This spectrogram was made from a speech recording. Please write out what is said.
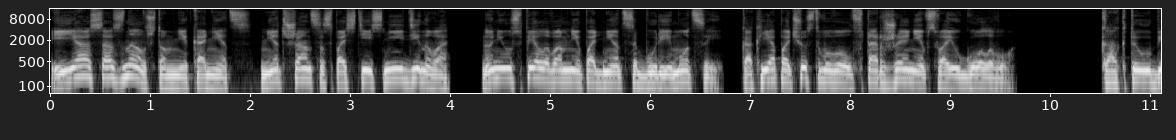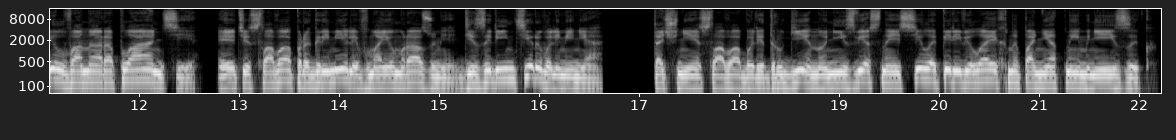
И я осознал, что мне конец, нет шанса спастись ни единого, но не успела во мне подняться буря эмоций, как я почувствовал вторжение в свою голову. «Как ты убил Ванара Плаанти?» Эти слова прогремели в моем разуме, дезориентировали меня. Точнее, слова были другие, но неизвестная сила перевела их на понятный мне язык.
